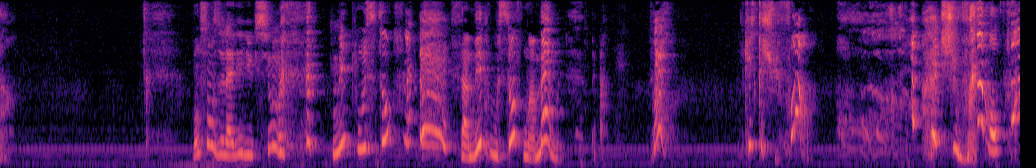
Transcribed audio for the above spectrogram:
Ah. Mon sens de la déduction m'époustoufle. Ça m'époustoufle moi-même. Qu'est-ce que je suis fort Je suis vraiment fort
